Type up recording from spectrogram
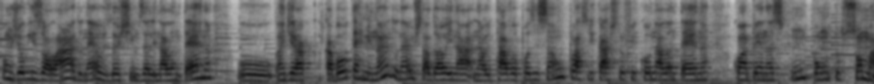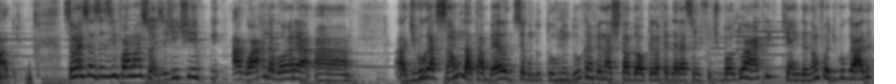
Foi um jogo isolado, né? Os dois times ali na lanterna. O Andirá acabou terminando né, o estadual na, na oitava posição, o Plácido de Castro ficou na lanterna com apenas um ponto somado. São essas as informações. A gente aguarda agora a, a divulgação da tabela do segundo turno do Campeonato Estadual pela Federação de Futebol do Acre, que ainda não foi divulgada,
